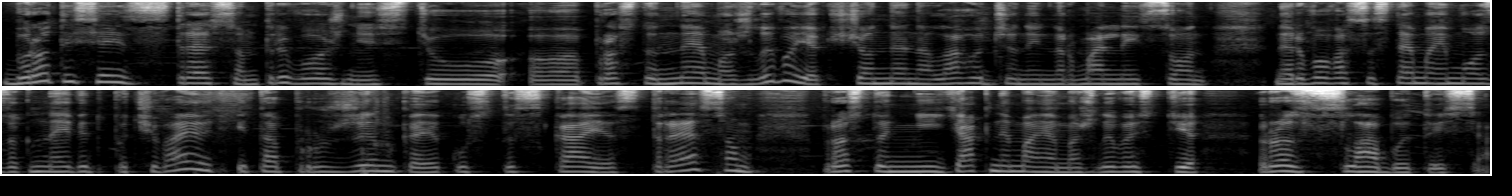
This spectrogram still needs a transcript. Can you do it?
Боротися із стресом, тривожністю е, просто неможливо, якщо не налагоджений нормальний сон. Нервова система і мозок не відпочивають, і та пружинка, яку стискає стресом, просто ніяк не має можливості розслабитися.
